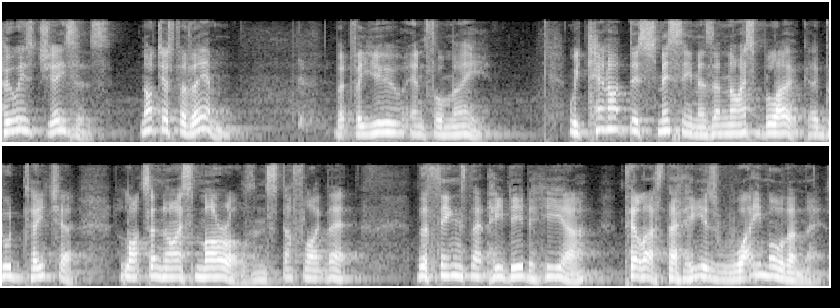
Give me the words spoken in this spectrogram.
Who is Jesus? Not just for them, but for you and for me. We cannot dismiss him as a nice bloke, a good teacher, lots of nice morals and stuff like that. The things that he did here tell us that he is way more than that.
